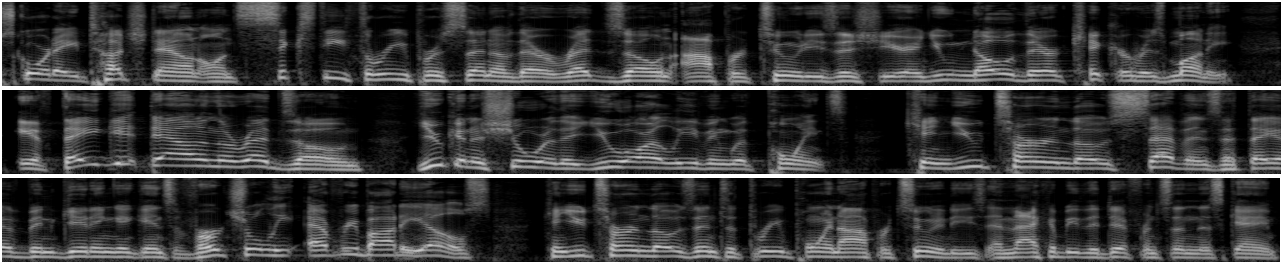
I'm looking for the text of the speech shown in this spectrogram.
scored a touchdown on 63% of their red zone opportunities this year, and you know their kicker is money. If they get down in the red zone, you can assure that you are leaving with points. Can you turn those sevens that they have been getting against virtually everybody else can you turn those into three point opportunities? And that could be the difference in this game.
